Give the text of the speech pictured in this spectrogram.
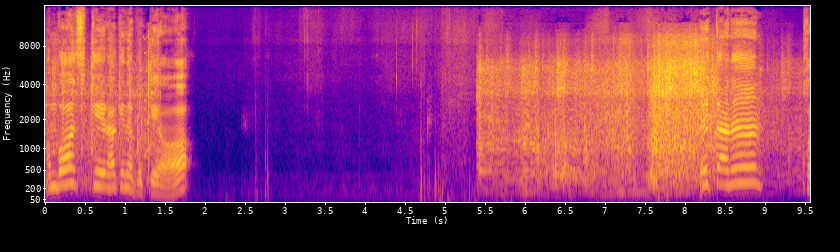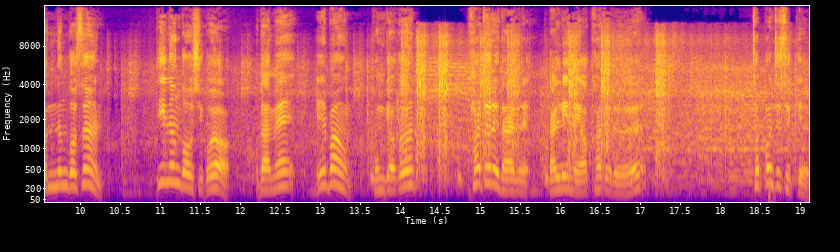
한번 스킬 확인해 볼게요. 일단은 걷는 것은 뛰는 것이고요. 그 다음에 일반 공격은 카드를 날리, 날리네요. 카드를 첫 번째 스킬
